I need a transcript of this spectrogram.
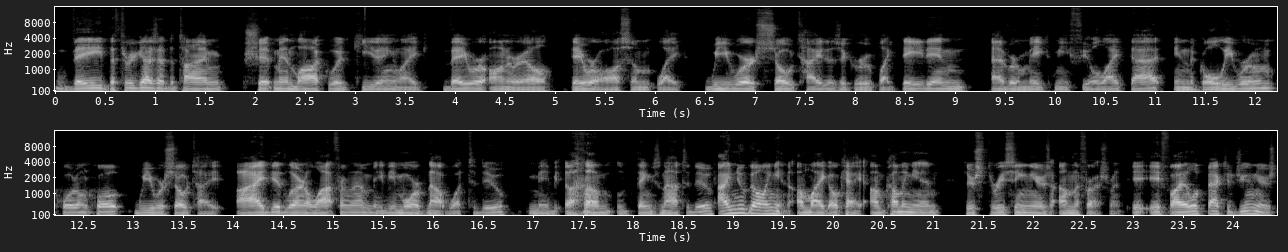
they, the three guys at the time, Shipman, Lockwood, Keating, like they were unreal. They were awesome. Like we were so tight as a group. Like they didn't ever make me feel like that in the goalie room, quote unquote. We were so tight. I did learn a lot from them, maybe more of not what to do, maybe um, things not to do. I knew going in, I'm like, okay, I'm coming in. There's three seniors. I'm the freshman. If I look back to juniors,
